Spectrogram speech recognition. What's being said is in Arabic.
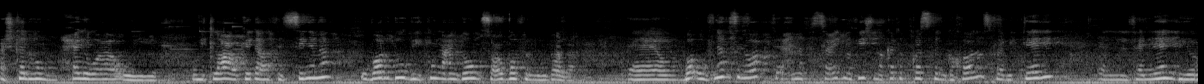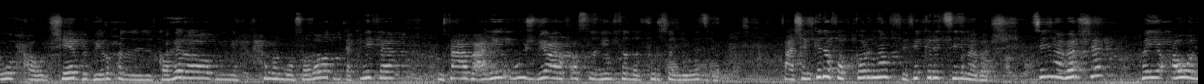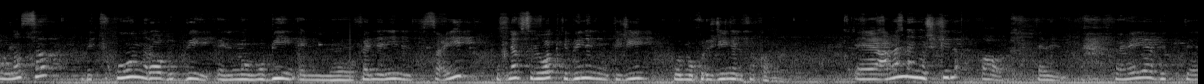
أشكالهم حلوة وي- ويطلعوا كده في السينما وبرضه بيكون عندهم صعوبة في الموضوع ده آه، وفي نفس الوقت إحنا في الصعيد مفيش مكاتب كاستنج خالص فبالتالي الفنان بيروح أو الشاب بيروح القاهرة وبيتحمل مواصلات وتكلفة وتعب عليه ومش بيعرف أصلا يوصل للفرصة المناسبه له. فعشان كده فكرنا في فكرة سينما برشا سينما برشا هي أول منصة بتكون رابط بين الموهوبين الفنانين اللي في الصعيد وفي نفس الوقت بين المنتجين والمخرجين اللي في القاهرة. آه عملنا مشكله آه تمام. فهي بت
